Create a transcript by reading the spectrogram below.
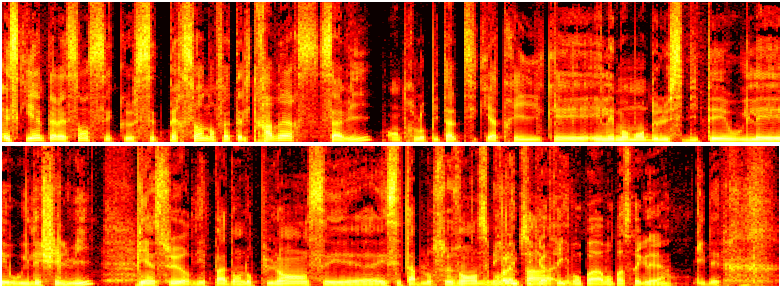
Et ce qui est intéressant, c'est que cette personne, en fait, elle traverse sa vie entre l'hôpital psychiatrique et, les moments de lucidité où il est, où il est chez lui. Bien sûr, il n'est pas dans l'opulence et, euh, et, ses tableaux se vendent. Ces problèmes psychiatriques vont pas, vont pas se régler. Hein. Il est.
